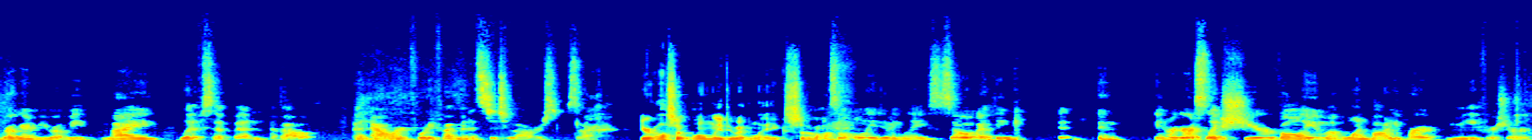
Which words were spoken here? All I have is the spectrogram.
program you wrote me, my lifts have been about an hour and forty five minutes to two hours. So you're also only doing legs, so also only doing legs. So I think in in regards to like sheer volume of one body part, me for sure.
